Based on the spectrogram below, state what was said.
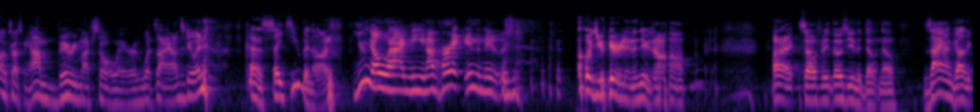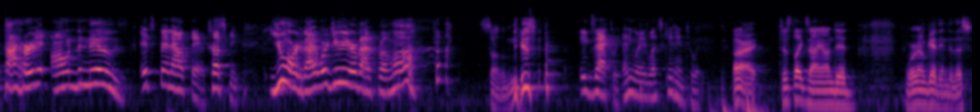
Oh, trust me, I'm very much so aware of what Zion's doing. what kind of sites you been on? You know what I mean. I've heard it in the news. oh, you hear it in the news? Oh. All right, so for those of you that don't know, Zion got it. I heard it on the news. It's been out there. Trust me. You heard about it. Where'd you hear about it from, huh? Saw the news. Exactly. Anyway, let's get into it. All right, just like Zion did, we're gonna get into this.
